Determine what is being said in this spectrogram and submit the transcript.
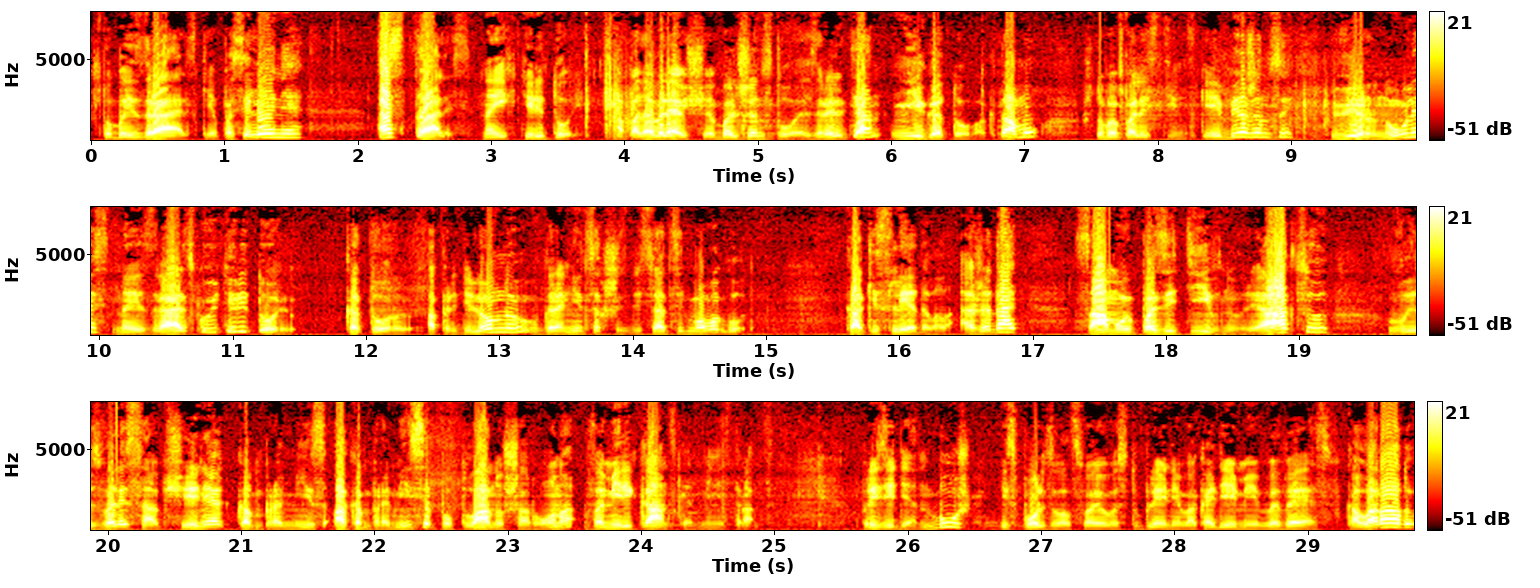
чтобы израильские поселения – остались на их территории, а подавляющее большинство израильтян не готово к тому, чтобы палестинские беженцы вернулись на израильскую территорию, которую определенную в границах 67 -го года. Как и следовало ожидать, самую позитивную реакцию вызвали сообщения компромисс, о компромиссе по плану Шарона в американской администрации. Президент Буш использовал свое выступление в Академии ВВС в Колорадо,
